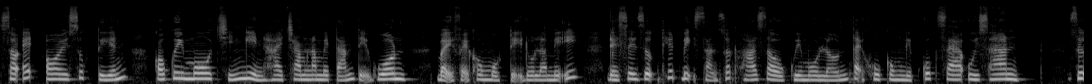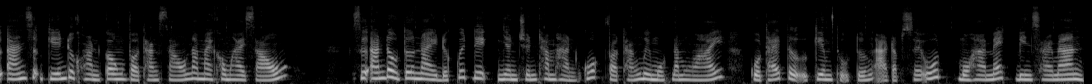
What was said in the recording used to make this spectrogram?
do S-Oil xúc tiến, có quy mô 9.258 tỷ won, 7,01 tỷ đô la Mỹ, để xây dựng thiết bị sản xuất hóa dầu quy mô lớn tại khu công nghiệp quốc gia Ulsan. Dự án dự kiến được hoàn công vào tháng 6 năm 2026. Dự án đầu tư này được quyết định nhân chuyến thăm Hàn Quốc vào tháng 11 năm ngoái của Thái tử kiêm Thủ tướng Ả Rập Xê Út Mohammed bin Salman,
